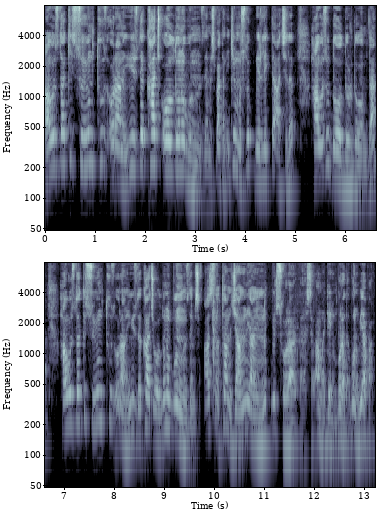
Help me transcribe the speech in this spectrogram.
havuzdaki suyun tuz oranı yüzde kaç olduğunu bulunuz demiş. Bakın iki musluk birlikte açılıp havuzu doldurduğunda havuzdaki suyun tuz oranı yüzde kaç olduğunu bulunuz demiş. Aslında tam canlı yayınlık bir soru arkadaşlar. Ama gelin burada bunu bir yapalım.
